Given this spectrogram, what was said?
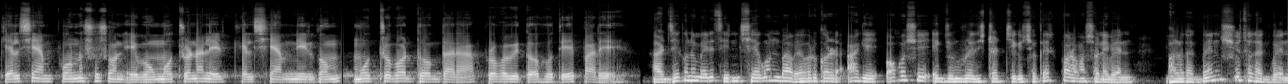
ক্যালসিয়াম পূর্ণ শোষণ এবং মূত্রনালীর ক্যালসিয়াম নির্গম মূত্রবর্ধক দ্বারা প্রভাবিত হতে পারে। আর যে কোনো মেডিসিন সেবন বা ব্যবহার করার আগে অবশ্যই একজন রেজিস্টার্ড চিকিৎসকের পরামর্শ নেবেন। ভালো থাকবেন, সুস্থ থাকবেন।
